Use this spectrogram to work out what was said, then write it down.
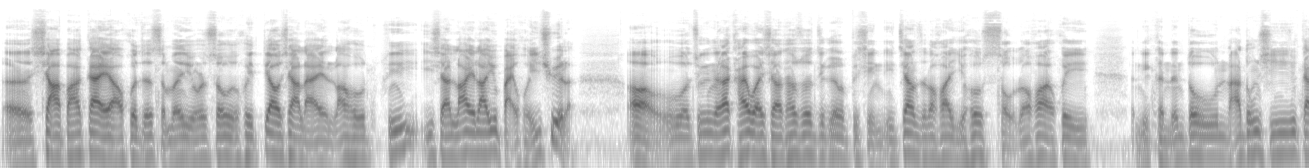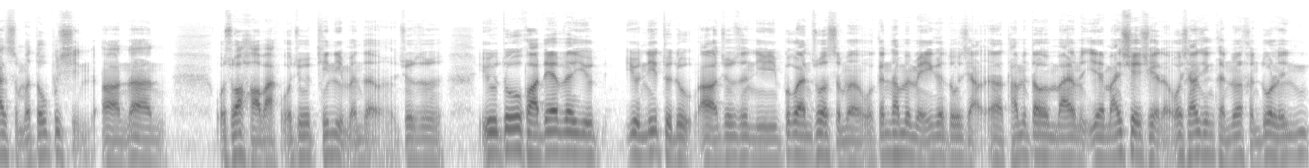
呃，下巴盖啊或者什么，有的时候会掉下来，然后咦一下拉一拉又摆回去了，啊，我就跟他开玩笑，他说这个不行，你这样子的话，以后手的话会，你可能都拿东西干什么都不行啊，那。我说好吧，我就听你们的，就是 you do whatever you you need to do 啊，就是你不管做什么，我跟他们每一个都讲啊，他们都蛮也蛮谢谢的。我相信可能很多人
